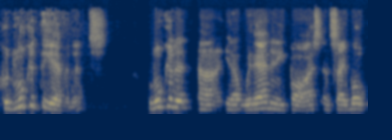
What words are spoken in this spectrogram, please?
could look at the evidence, look at it, uh, you know, without any bias, and say, well,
